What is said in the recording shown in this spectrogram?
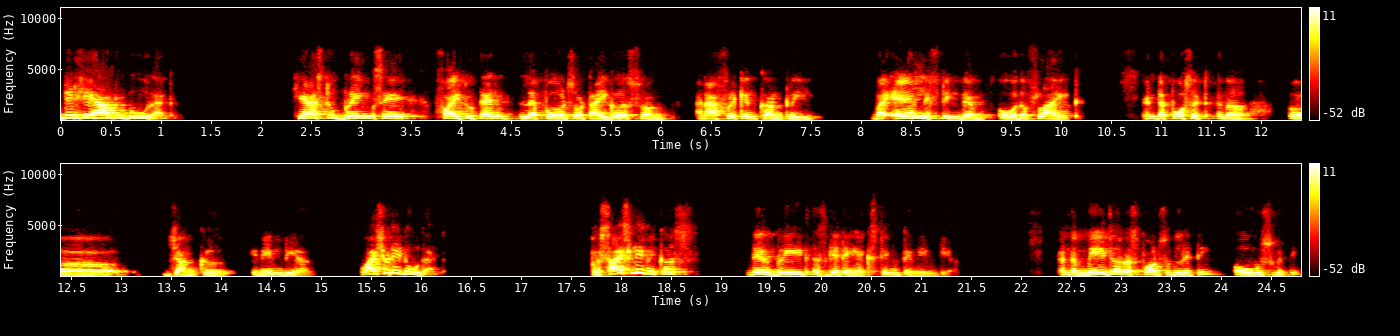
did he have to do that? He has to bring, say, five to 10 leopards or tigers from an African country by airlifting them over the flight and deposit in a uh, jungle in India. Why should he do that? Precisely because their breed is getting extinct in India. And the major responsibility owes with the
